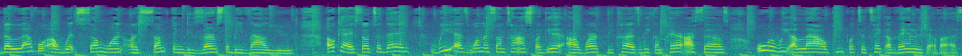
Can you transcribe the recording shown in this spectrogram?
the level of which someone or something deserves to be valued. Okay, so today we as women sometimes forget our worth because we compare ourselves or we allow people to take advantage of us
